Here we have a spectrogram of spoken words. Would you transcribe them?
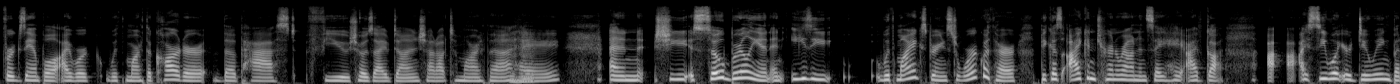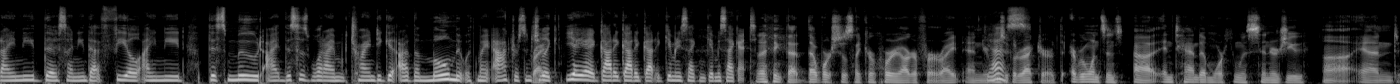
for example, I work with Martha Carter the past few shows I've done. Shout out to Martha. Mm-hmm. Hey. And she is so brilliant and easy with my experience to work with her because I can turn around and say, Hey, I've got, I, I see what you're doing, but I need this. I need that feel. I need this mood. I, this is what I'm trying to get out of the moment with my actors. And she's like, Yeah, yeah, got it, got it, got it. Give me a second. Give me a second. And I think that that works just like your choreographer, right? And your Yes. musical director. Everyone's in, uh, in tandem, working with synergy, uh, and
